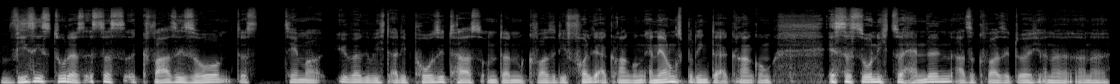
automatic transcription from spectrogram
Wie siehst du das? Ist das quasi so, dass Thema Übergewicht, Adipositas und dann quasi die Folgeerkrankung, ernährungsbedingte Erkrankung, ist es so nicht zu handeln? Also quasi durch eine, eine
